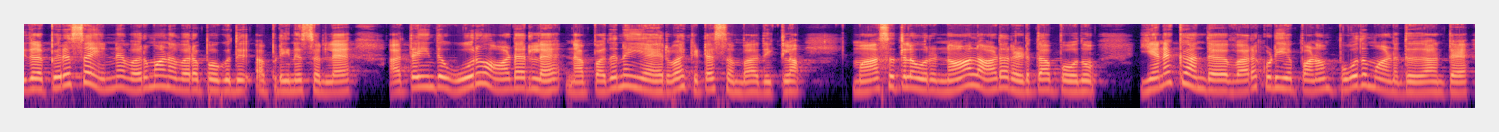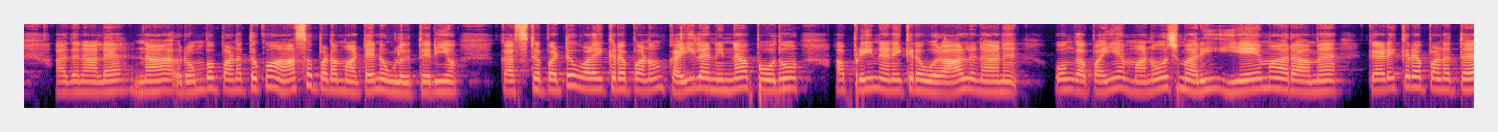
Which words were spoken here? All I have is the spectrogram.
இதில் பெருசாக என்ன வருமானம் வரப்போகுது அப்படின்னு சொல்ல அத்தை இந்த ஒரு ஆர்டரில் நான் பதினையாயிரரூபா கிட்ட சம்பாதிக்கலாம். மாதத்தில் ஒரு நாலு ஆர்டர் எடுத்தால் போதும். எனக்கு அந்த வரக்கூடிய பணம் போதுமானது தான் அத்தை. அதனால் நான் ரொம்ப பணத்துக்கும் ஆசைப்பட மாட்டேன்னு உங்களுக்கு தெரியும். கஷ்டப்பட்டு உழைக்கிற பணம் கையில் நின்னா போதும் அப்படின்னு நினைக்கிற ஒரு ஆள் நான். உங்கள் பையன் மனோஜ் மாதிரி ஏமாறாமல் கிடைக்கிற பணத்தை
